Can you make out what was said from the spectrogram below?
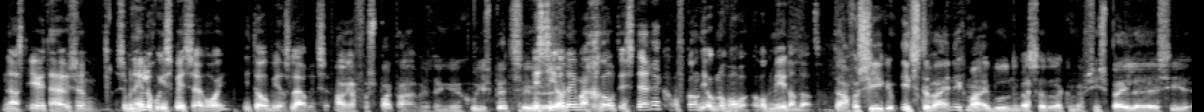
naast Eerthuizen. Ze hebben een hele goede spits, hè Roy? Die Tobias Lauritsen. Nou ja, voor Sparta hebben ze denk ik een goede spits. Is die Eh, alleen maar groot en sterk? Of kan die ook nog wel wat meer dan dat? Daarvoor zie ik hem iets te weinig. Maar ik bedoel, in de wedstrijd dat ik hem heb zien spelen... is hij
